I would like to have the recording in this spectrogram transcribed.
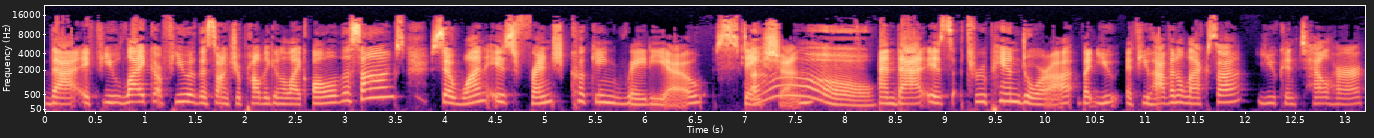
that if you like a few of the songs, you're probably going to like all of the songs. So one is French Cooking Radio Station. Oh. And that is through Pandora. But you, if you have an Alexa, you can tell her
